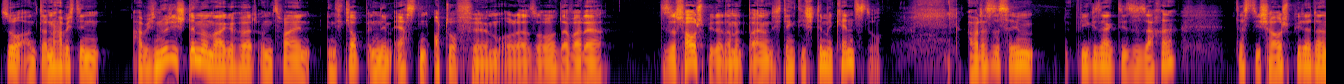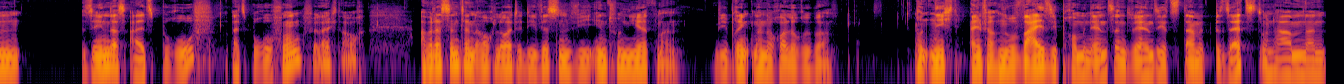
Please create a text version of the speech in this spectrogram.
So, und dann habe ich den, habe ich nur die Stimme mal gehört und zwar in, in ich glaube, in dem ersten Otto-Film oder so. Da war der, dieser Schauspieler damit bei und ich denke, die Stimme kennst du. Aber das ist eben, wie gesagt, diese Sache, dass die Schauspieler dann sehen das als Beruf, als Berufung vielleicht auch. Aber das sind dann auch Leute, die wissen, wie intoniert man, wie bringt man eine Rolle rüber. Und nicht einfach nur, weil sie prominent sind, werden sie jetzt damit besetzt und haben dann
